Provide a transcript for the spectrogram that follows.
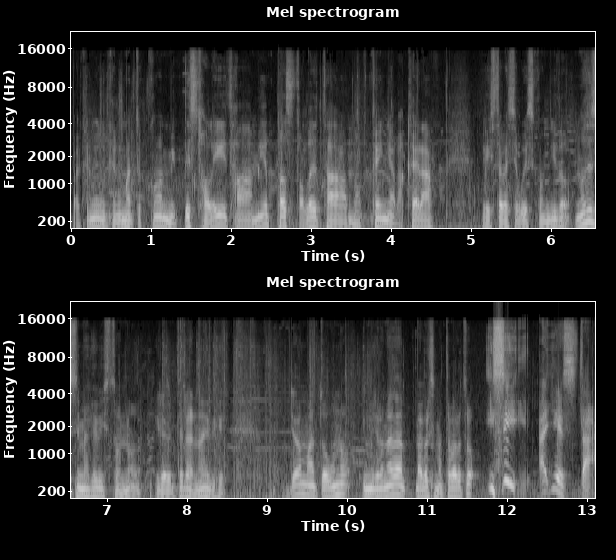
Para que miren que no mato con mi pistolita, mi pistolita norteña vaquera. Ahí estaba ese güey escondido. No sé si me había visto o no. Y le aventé la granada y dije, yo mato a uno y mi granada a ver si mataba al otro. Y sí, ahí está.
